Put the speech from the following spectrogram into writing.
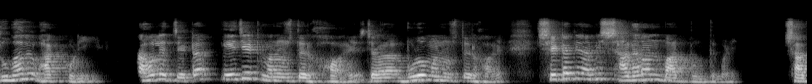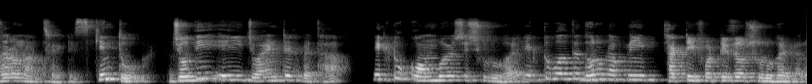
দুভাগে ভাগ করি, তাহলে যেটা এজেড মানুষদের হয়, যারা বুড়ো মানুষদের হয়, সেটাকে আমি সাধারণ বাদ বলতে পারি। সাধারণ আর্থ্রাইটিস কিন্তু যদি এই জয়েন্টের ব্যথা একটু কম বয়সে শুরু হয়, একটু বলতে ধরুন আপনি থার্টি ফোরটিতেও শুরু হয়ে গেল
